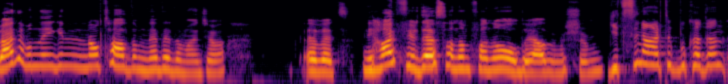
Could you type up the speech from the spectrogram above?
ben de bununla ilgili not aldım. Ne dedim acaba? Evet. Nihal Firdevs Hanım fanı oldu yazmışım. Gitsin artık bu kadın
